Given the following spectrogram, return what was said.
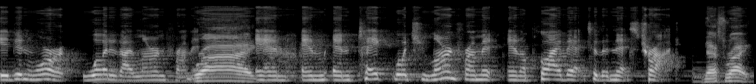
it didn't work. What did I learn from it? Right. And and and take what you learned from it and apply that to the next try. That's right.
